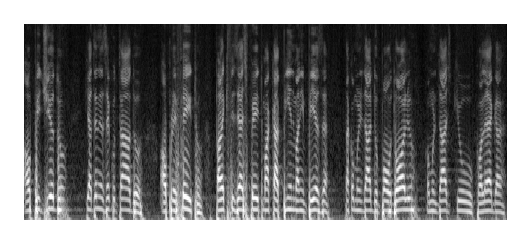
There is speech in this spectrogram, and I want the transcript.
ao pedido que já tendo executado ao prefeito para que fizesse feito uma capina, uma limpeza da comunidade do Pau d'Óleo, comunidade que o colega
